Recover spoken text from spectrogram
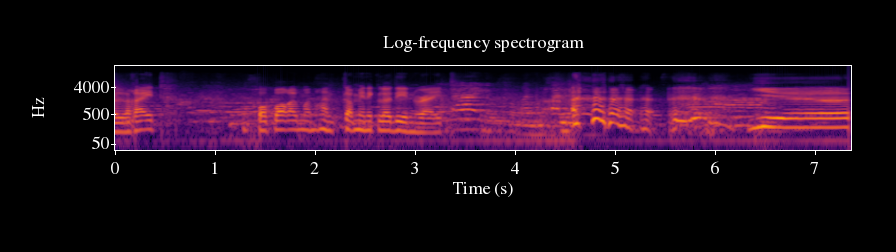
Alright. Po-Pokemon hunt kami ni Claudine, right? yeah!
